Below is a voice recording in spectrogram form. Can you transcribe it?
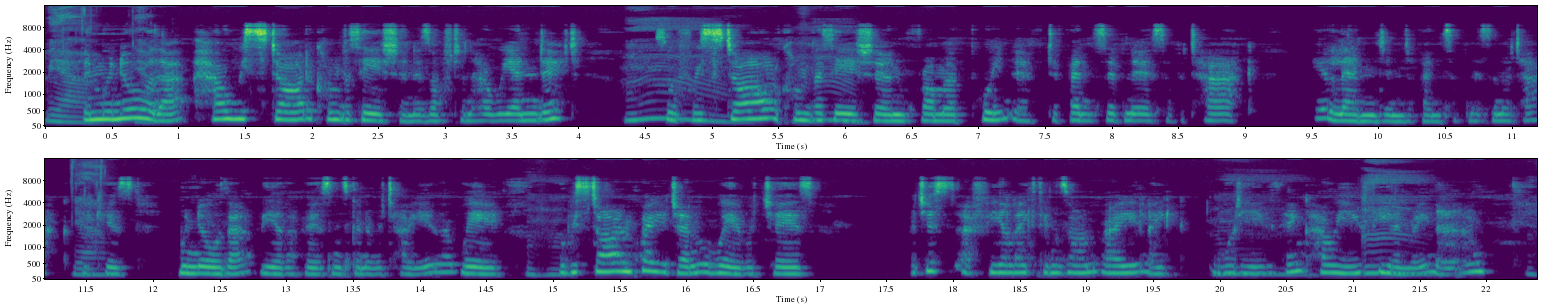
Yeah. And we know yeah. that how we start a conversation is often how we end it. So if we Mm. start a conversation from a point of defensiveness, of attack, it'll end in defensiveness and attack Yeah. because we know that the other person's going to retaliate that way. Mhm. But we start in quite a gentle way, which is, I just, I feel like things aren't right. Like, what do you Mm. think? How are you feeling Mm. right now? Mhm.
